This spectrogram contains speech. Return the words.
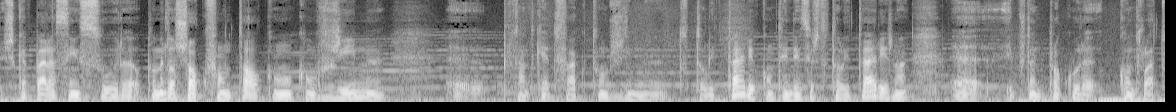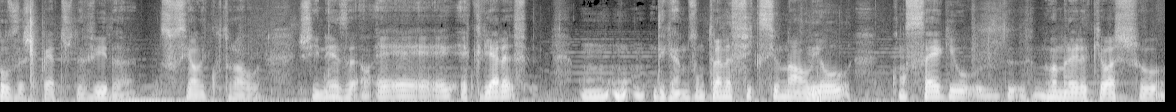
escapar à censura, ou pelo menos ao choque frontal com, com o regime, eh, portanto, que é de facto um regime totalitário, com tendências totalitárias, não é? Eh, e, portanto, procura controlar todos os aspectos da vida social e cultural chinesa. É, é, é, é criar um, digamos, um trama ficcional. Hum. Ele consegue-o de uma maneira que eu acho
